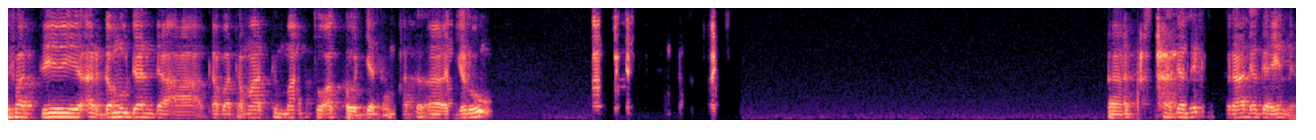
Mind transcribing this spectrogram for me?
ifatti argamuu danda'a qabatamaatti maaltu akka hojjetamaa jiru. Sagalee biraa dhaga'inne.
